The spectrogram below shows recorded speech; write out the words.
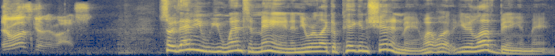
There was good advice. So then you you went to Maine and you were like a pig in shit in Maine. What what you loved being in Maine.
